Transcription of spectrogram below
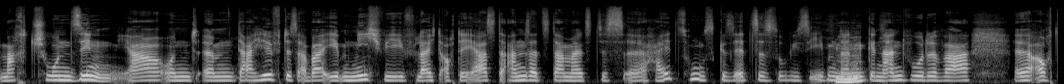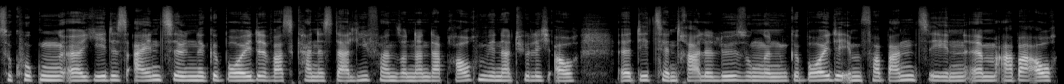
macht schon Sinn, ja. Und ähm, da hilft es aber eben nicht, wie vielleicht auch der erste Ansatz damals des äh, Heizungsgesetzes, so wie es eben mhm. dann genannt wurde, war, äh, auch zu gucken, äh, jedes einzelne Gebäude, was kann es da liefern, sondern da brauchen wir natürlich auch äh, dezentrale Lösungen, Gebäude im Verband sehen, ähm, aber auch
